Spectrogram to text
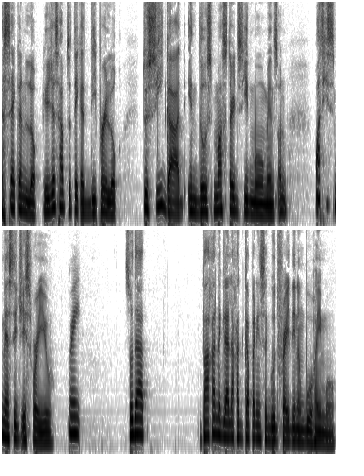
a second look you just have to take a deeper look to see God in those mustard seed moments on what his message is for you Right. So that, baka naglalakad ka pa rin sa Good Friday ng buhay mo,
